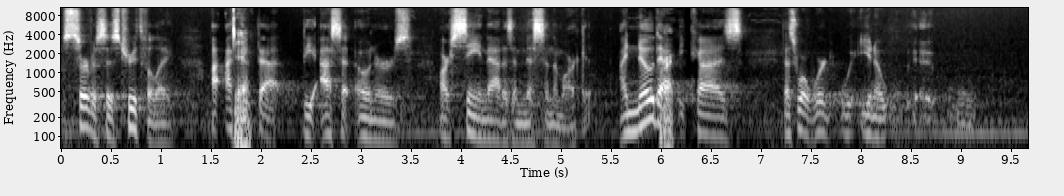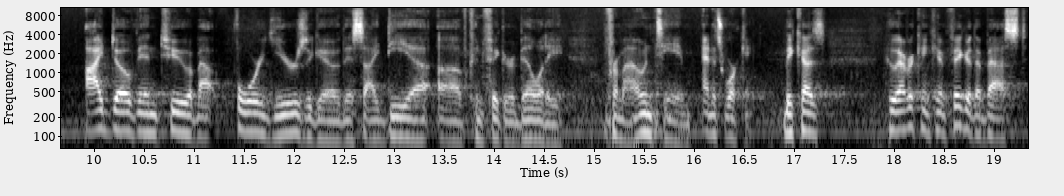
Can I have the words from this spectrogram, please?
services, truthfully. I, I yeah. think that the asset owners are seeing that as a miss in the market. I know that right. because that's what we're, we, you know, I dove into about four years ago this idea of configurability for my own team, and it's working because whoever can configure the best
